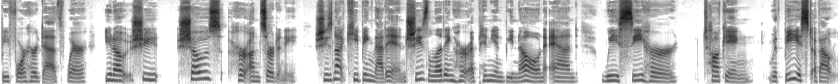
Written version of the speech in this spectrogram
before her death where, you know, she shows her uncertainty. She's not keeping that in. She's letting her opinion be known. And we see her talking with Beast about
